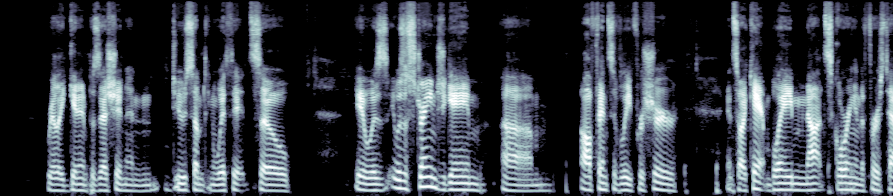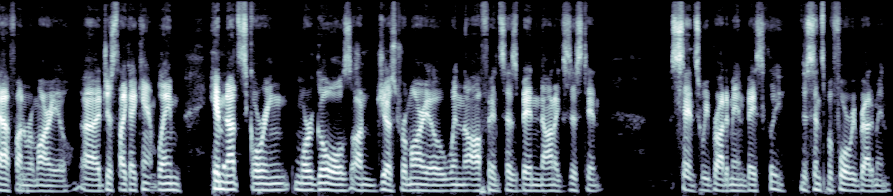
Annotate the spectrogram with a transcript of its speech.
really get in possession and do something with it. So it was it was a strange game um, offensively for sure. And so I can't blame not scoring in the first half on Romario. Uh, just like I can't blame him not scoring more goals on just Romario when the offense has been non-existent since we brought him in, basically, since before we brought him in.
